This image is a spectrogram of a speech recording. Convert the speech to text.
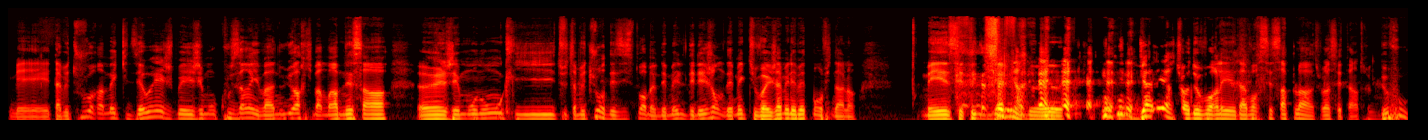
Mais tu avais toujours un mec qui disait Ouais, je vais- j'ai mon cousin, il va à New York, il va me ramener ça. Euh, j'ai mon oncle, il... tu avais toujours des histoires, même des, des légendes, des mecs, tu voyais jamais les vêtements au final. hein. Mais c'était une galère, de... une galère tu vois, de voir les... d'avoir ces sapes-là, tu vois, c'était un truc de fou.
